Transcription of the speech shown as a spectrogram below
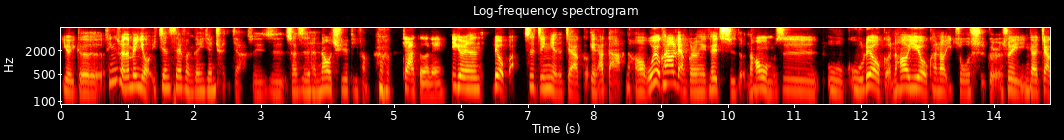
有一个清水那边有一间 Seven 跟一间全家，所以是算是很闹区的地方。价格嘞？一个人六百是今年的价格，给他打。然后我有看到两个人也可以吃的，然后我们是五五六个，然后也有看到一桌十个人，所以应该价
